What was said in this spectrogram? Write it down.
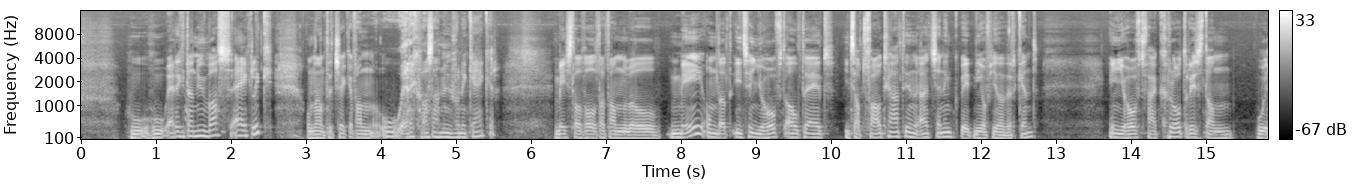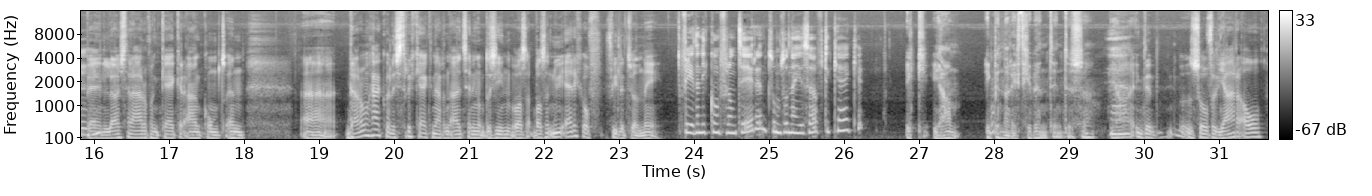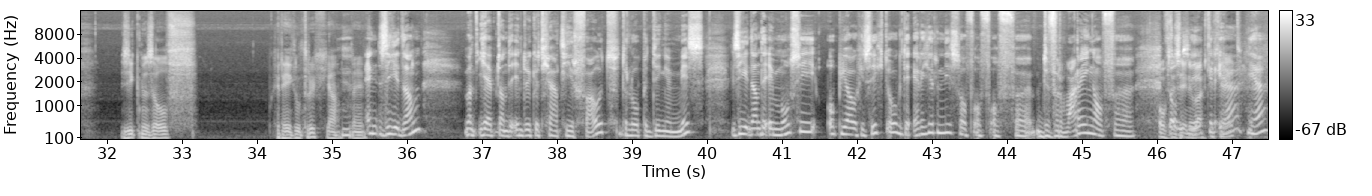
hoe, hoe erg dat nu was eigenlijk. Om dan te checken van hoe erg was dat nu voor een kijker. Meestal valt dat dan wel mee, omdat iets in je hoofd altijd iets dat fout gaat in een uitzending. Ik weet niet of je dat herkent. In je hoofd vaak groter is dan hoe het bij mhm. een luisteraar of een kijker aankomt. En uh, daarom ga ik wel eens terugkijken naar een uitzending om te zien, was, was het nu erg of viel het wel mee? Vind je dat niet confronterend om zo naar jezelf te kijken? Ik, ja, ik ben daar echt gewend intussen. Ja. ja ik deed zoveel jaren al, zie ik mezelf geregeld terug. Ja, Nee. En zie je dan, want jij hebt dan de indruk, het gaat hier fout, er lopen dingen mis. Zie je dan de emotie op jouw gezicht ook, de ergernis of, of, of uh, de verwarring of, uh, of de, de zenuwachtigheid? Ja, ja?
